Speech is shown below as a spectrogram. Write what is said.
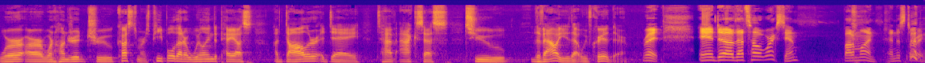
were our 100 true customers, people that are willing to pay us a dollar a day to have access to the value that we've created there. Right. And uh, that's how it works, Dan. Bottom line, end of story.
